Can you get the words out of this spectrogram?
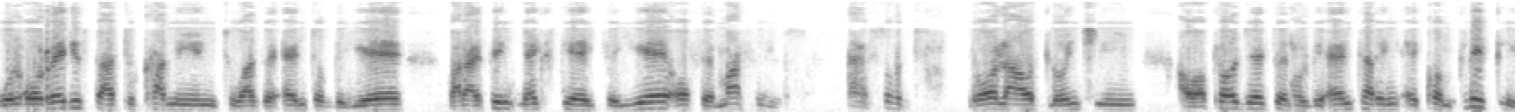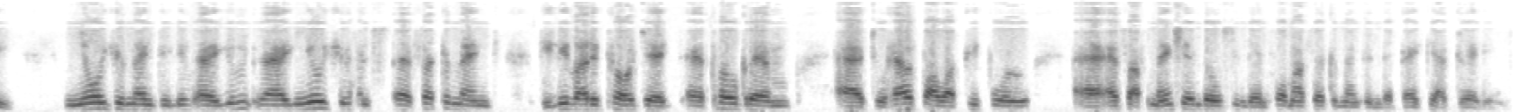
will already start to come in towards the end of the year. But I think next year it's a year of a massive uh, sort rollout, launching our project and will be entering a completely new human deli- uh, uh, new human uh, settlement delivery project uh, program uh, to help our people, uh, as I've mentioned, those in the informal settlement in the backyard dwellings.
